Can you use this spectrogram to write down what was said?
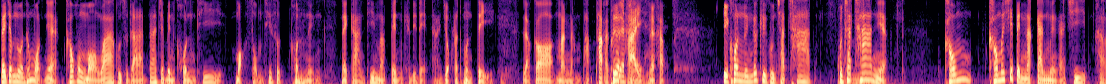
ในจำนวนทั้งหมดเนี่ยเขาคงมองว่าคุณสุดารัตน์น่าจะเป็นคนที่เหมาะสมที่สุดคนหนึ่ง ในการที่มาเป็นแคนดิเดตนายกรัฐมนตรี แล้วก็มานำพรรคพรรคพรรคเพื่อเพื่อไทไทยยนะครับ อีกคนหนึ่งก็คือคุณชัดชาติ คุณชัดชาติเนี่ยเขาเขาไม่ใช่เป็นนักการเมืองอาชีพครับ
